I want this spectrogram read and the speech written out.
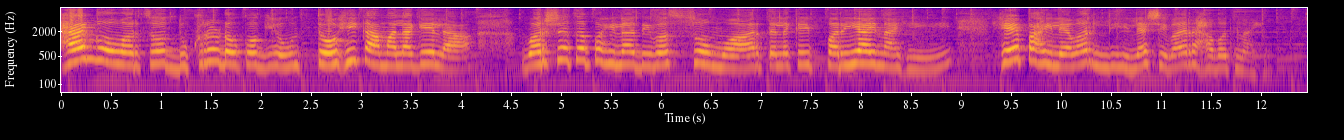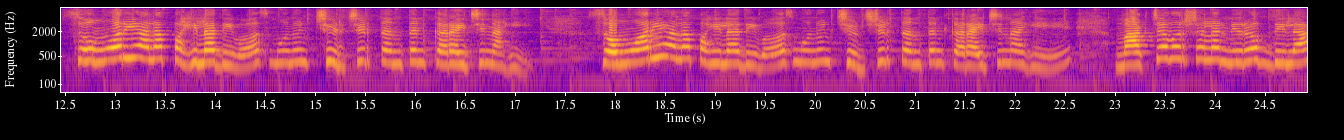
हँग ओव्हरचं दुखरं डोकं घेऊन तोही कामाला गेला. वर्षाचा पहिला दिवस सोमवार त्याला काही पर्याय नाही. हे पाहिल्यावर लिहिल्याशिवाय राहत नाही. सोमवारी आला पहिला दिवस म्हणून चिडचिड तनतन करायची नाही. सोमवारी आला पहिला दिवस म्हणून चिडचिड तनतन करायची नाही. मागच्या वर्षाला निरोप दिला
